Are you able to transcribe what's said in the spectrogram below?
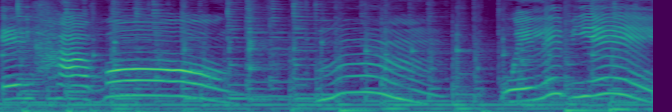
¡El jabón! ¡Mmm! ¡Huele bien!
